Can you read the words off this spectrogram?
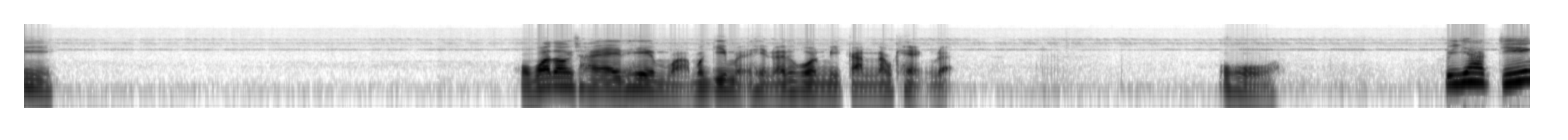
นี่ ผมว่าต้องใช้ไอเทมว่ะ เมื่อกี้เหมือนเห็นไหมทุกคนมีกันน้ำแข็งด้วย โอ้โหคือยากจริง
